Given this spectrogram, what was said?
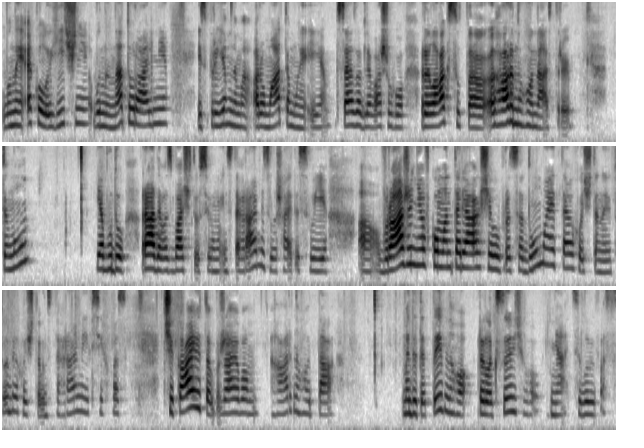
вони екологічні, вони натуральні і з приємними ароматами, і все задля вашого релаксу та гарного настрою. Тому я буду рада вас бачити у своєму інстаграмі. Залишайте свої враження в коментарях, що ви про це думаєте. Хочете на Ютубі, хочете в інстаграмі. Всіх вас чекаю та бажаю вам гарного та медитативного, релаксуючого дня. Цілую вас!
